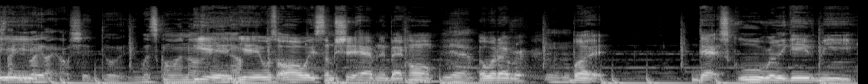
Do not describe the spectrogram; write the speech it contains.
It's like yeah, yeah. like, oh shit, dude, what's going on? Yeah, you know? yeah, it was always some shit happening back home. Yeah. Mm-hmm. Or whatever. But that school really gave me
